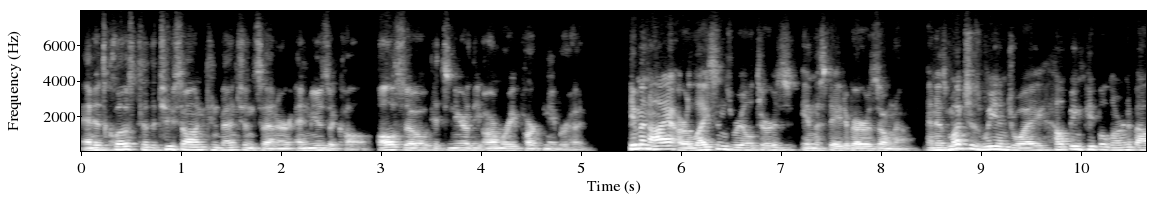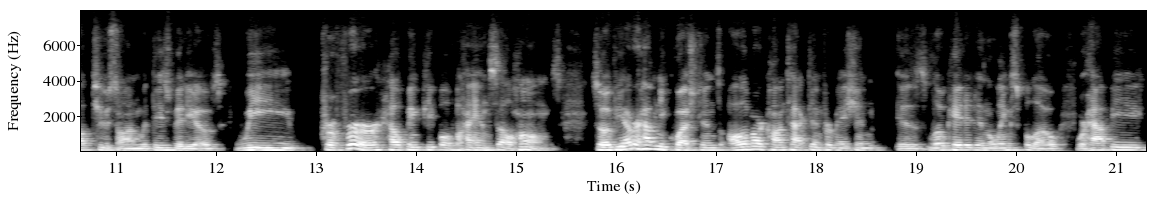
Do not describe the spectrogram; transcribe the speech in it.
and it's close to the Tucson Convention Center and Music Hall. Also, it's near the Armory Park neighborhood. Kim and I are licensed realtors in the state of Arizona. And as much as we enjoy helping people learn about Tucson with these videos, we prefer helping people buy and sell homes. So if you ever have any questions, all of our contact information is located in the links below. We're happy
